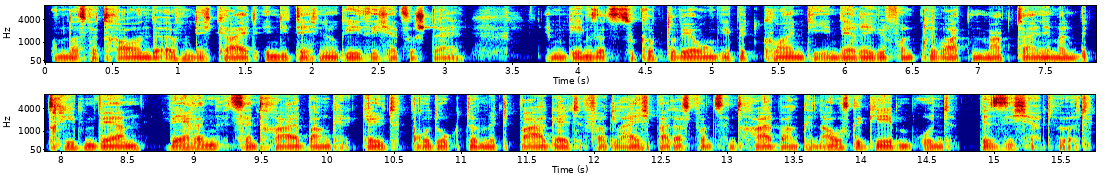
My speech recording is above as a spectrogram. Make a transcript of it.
um das Vertrauen der Öffentlichkeit in die Technologie sicherzustellen. Im Gegensatz zu Kryptowährungen wie Bitcoin, die in der Regel von privaten Marktteilnehmern betrieben werden, wären Zentralbank-Geldprodukte mit Bargeld vergleichbar, das von Zentralbanken ausgegeben und besichert wird.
